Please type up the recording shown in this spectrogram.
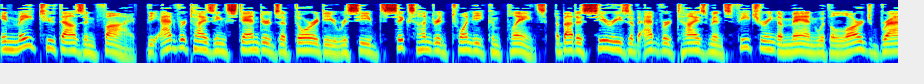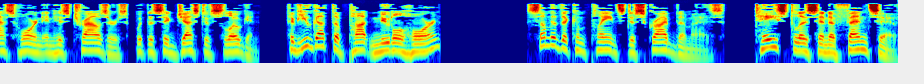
In May 2005, the Advertising Standards Authority received 620 complaints, about a series of advertisements featuring a man with a large brass horn in his trousers, with the suggestive slogan, Have you got the pot noodle horn? Some of the complaints described them as tasteless and offensive.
